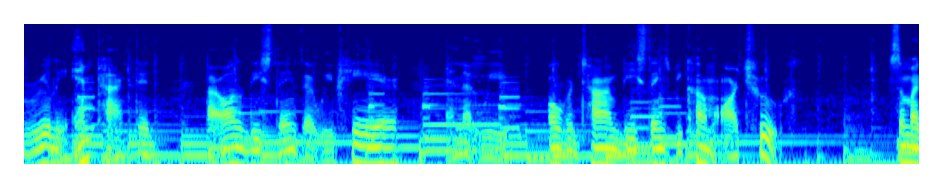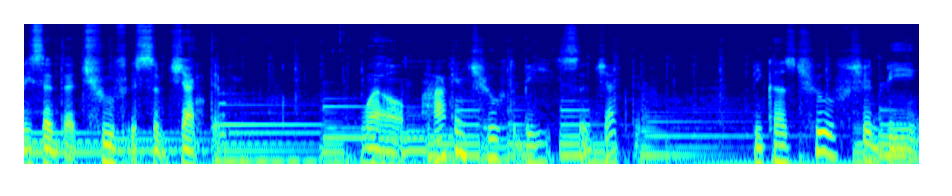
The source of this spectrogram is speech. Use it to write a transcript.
really impacted by all of these things that we've hear and that we over time these things become our truth. Somebody said that truth is subjective. Well, how can truth be subjective? Because truth should be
